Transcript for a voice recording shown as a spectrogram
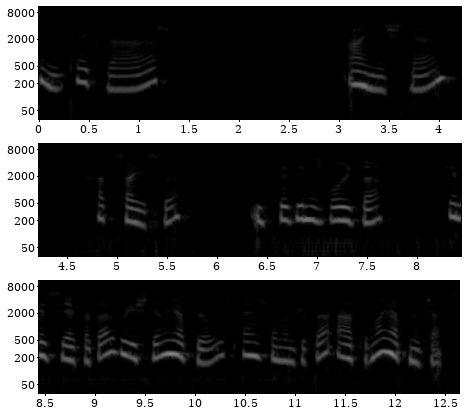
Şimdi tekrar aynı işlem kat sayısı istediğiniz boyuta gelesiye kadar bu işlemi yapıyoruz. En sonuncu da artırma yapmayacağız.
